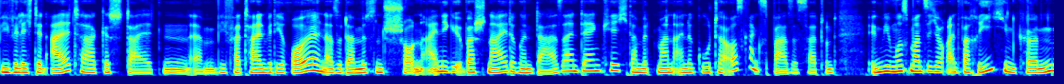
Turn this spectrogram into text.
Wie will ich den Alltag gestalten? Ähm, wie verteilen wir die Rollen? Also da müssen schon einige Überschneidungen da sein, denke ich, damit man eine gute Ausgangsbasis hat. Und irgendwie muss man sich auch einfach riechen können.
